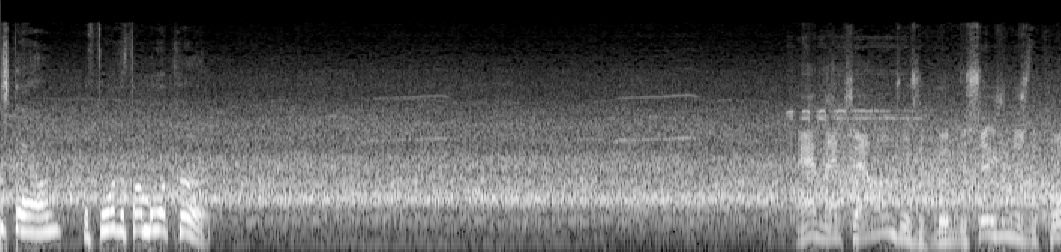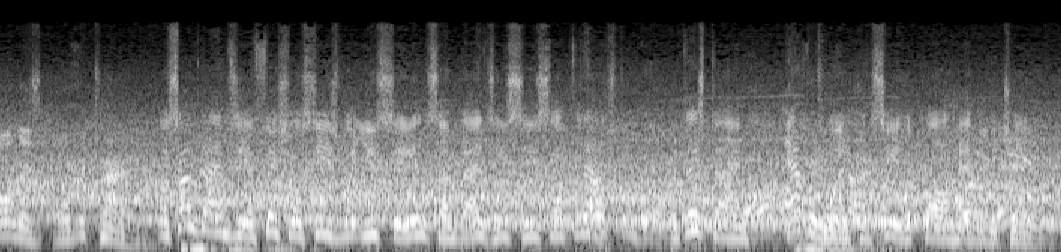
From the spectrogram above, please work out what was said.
Was down before the fumble occurred. And that challenge was a good decision as the call is overturned. Well, sometimes the official sees what you see, and sometimes he sees something else. First and goal. But this time, Ball on the everyone could see the call had to be changed.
